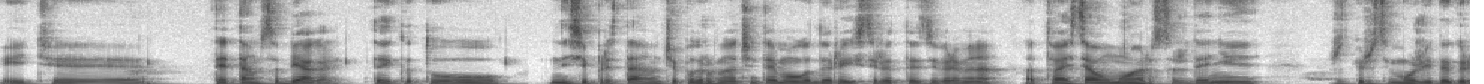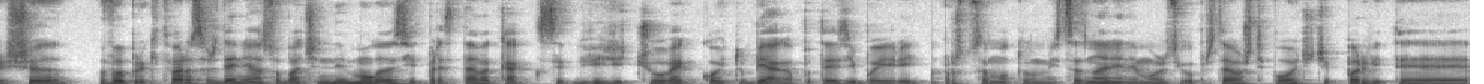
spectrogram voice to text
и че те там са бягали, тъй като не си представям, че по друг начин те могат да регистрират тези времена. А това е цяло мое разсъждение. Разбира се, може и да греша. Въпреки това разсъждение, аз обаче не мога да си представя как се движи човек, който бяга по тези байри. Просто самото ми съзнание не може да си го представя. Още повече, че първите,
